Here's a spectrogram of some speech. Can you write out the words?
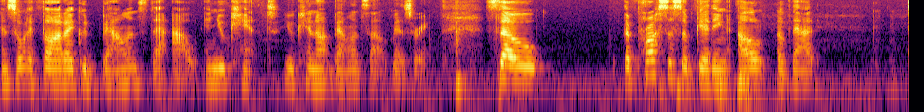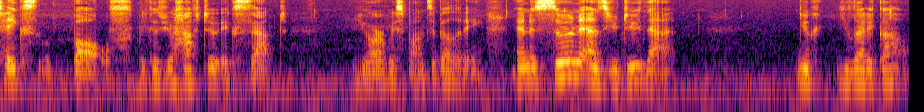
And so I thought I could balance that out, and you can't. You cannot balance out misery. So the process of getting out of that takes balls because you have to accept your responsibility. And as soon as you do that, you you let it go.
